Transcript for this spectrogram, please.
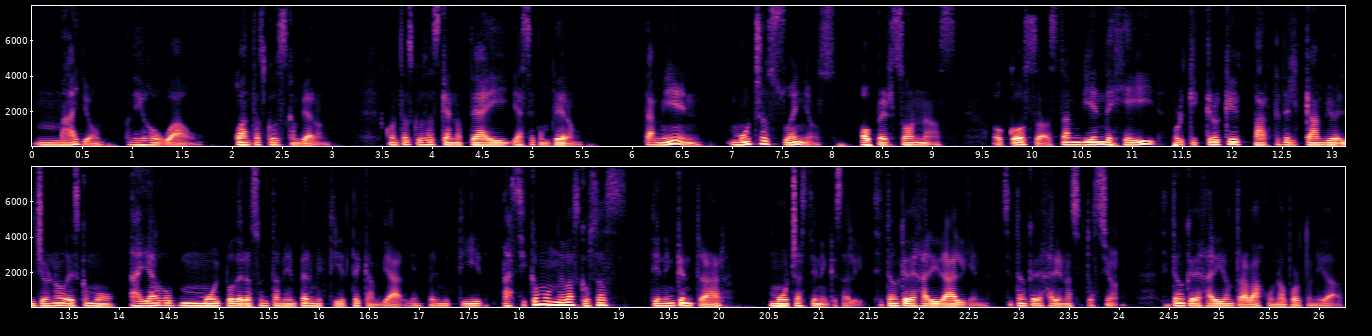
mayo. Digo, wow, cuántas cosas cambiaron. Cuántas cosas que anoté ahí ya se cumplieron. También muchos sueños o personas o cosas también dejé ir porque creo que parte del cambio el journal es como hay algo muy poderoso en también permitirte cambiar y en permitir así como nuevas cosas tienen que entrar muchas tienen que salir. Si tengo que dejar ir a alguien si tengo que dejar ir una situación si tengo que dejar ir un trabajo una oportunidad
